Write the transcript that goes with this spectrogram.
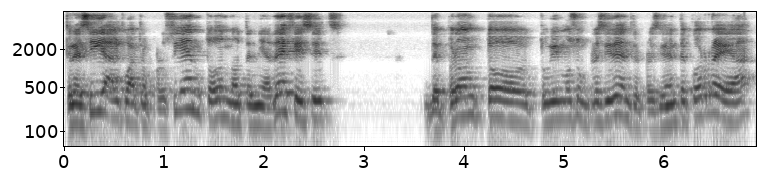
Crecía al 4%, no tenía déficits. De pronto tuvimos un presidente, el presidente Correa,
